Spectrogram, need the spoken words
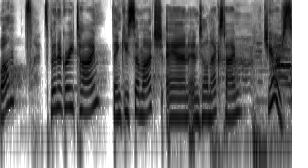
well it's been a great time thank you so much and until next time cheers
